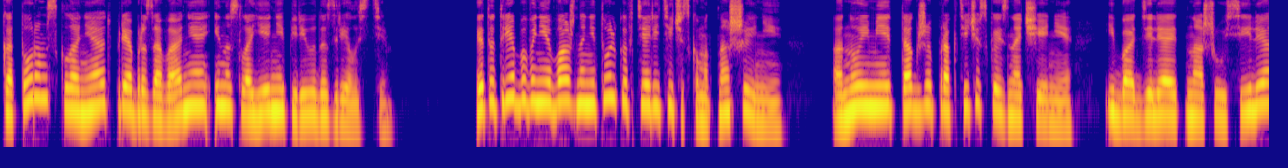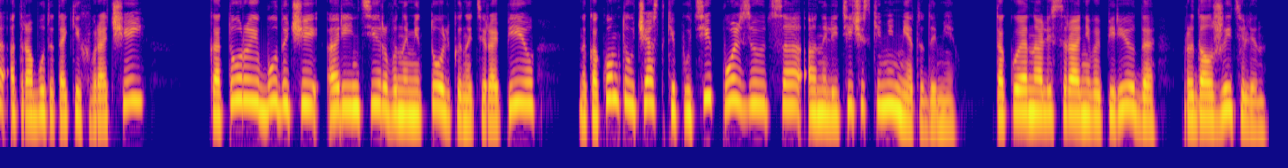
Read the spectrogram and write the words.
к которым склоняют преобразование и наслоение периода зрелости. Это требование важно не только в теоретическом отношении, оно имеет также практическое значение, ибо отделяет наши усилия от работы таких врачей, которые, будучи ориентированными только на терапию, на каком-то участке пути пользуются аналитическими методами. Такой анализ раннего периода продолжителен,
